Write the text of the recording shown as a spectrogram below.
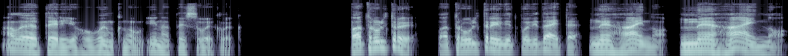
але Террі його вимкнув і натис виклик. Патруль три. Патруль три, відповідайте. Негайно, негайно.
